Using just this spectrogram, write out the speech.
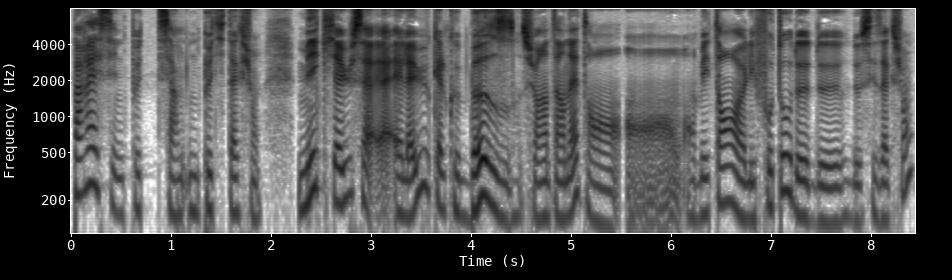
pareil, c'est une, petite action, mais qui a eu, elle a eu quelques buzz sur Internet en, mettant les photos de ces actions.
